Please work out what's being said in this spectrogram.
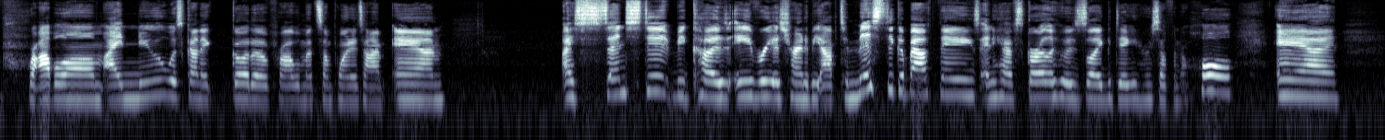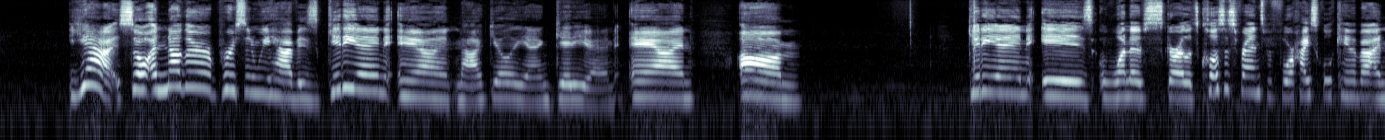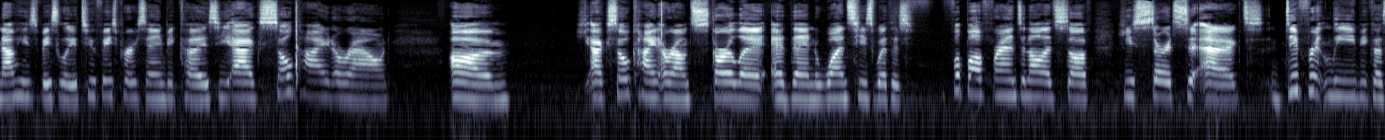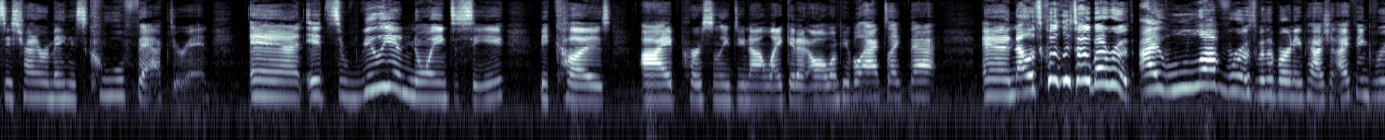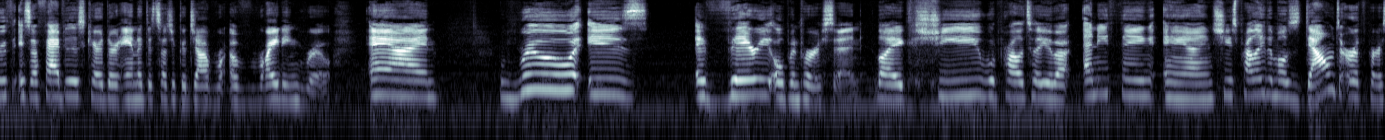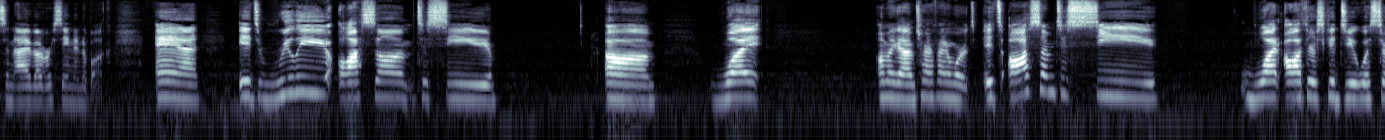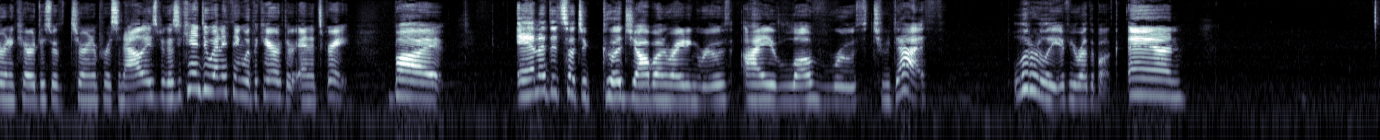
problem. I knew was gonna go to a problem at some point in time, and I sensed it because Avery is trying to be optimistic about things, and you have Scarlett who is like digging herself in a hole, and yeah, so another person we have is Gideon and not Gillian, Gideon. And um Gideon is one of Scarlett's closest friends before high school came about and now he's basically a two-faced person because he acts so kind around um he acts so kind around Scarlett, and then once he's with his football friends and all that stuff, he starts to act differently because he's trying to remain his cool factor in and it's really annoying to see because I personally do not like it at all when people act like that. And now let's quickly talk about Ruth. I love Ruth with a burning passion. I think Ruth is a fabulous character, and Anna did such a good job of writing Rue. And Rue is a very open person. Like, she would probably tell you about anything, and she's probably the most down to earth person I've ever seen in a book. And it's really awesome to see um what oh my god i'm trying to find words. It's awesome to see what authors could do with certain characters with certain personalities because you can't do anything with a character and it's great. But anna did such a good job on writing ruth. I love ruth to death literally if you read the book. And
